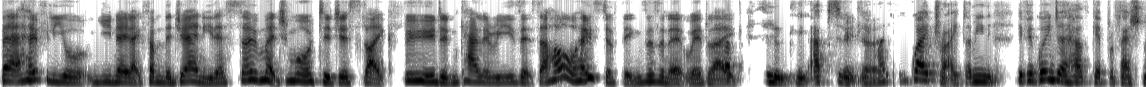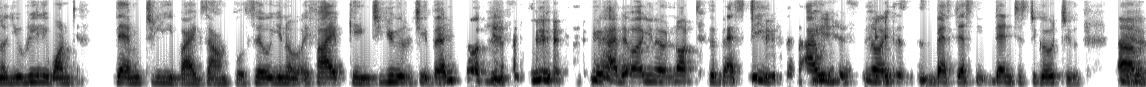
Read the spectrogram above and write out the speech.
But hopefully you're you know like from the journey there's so much more to just like food and calories. It's a whole host of things isn't it with like absolutely absolutely. Quite right. I mean if you're going to a healthcare professional you really want them to lead by example. So, you know, if I came to you, Ruchi, then yes. you, you, had, uh, you know, not the best teeth, I would, yes. you know, it's the best dentist to go to. Um, yeah.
